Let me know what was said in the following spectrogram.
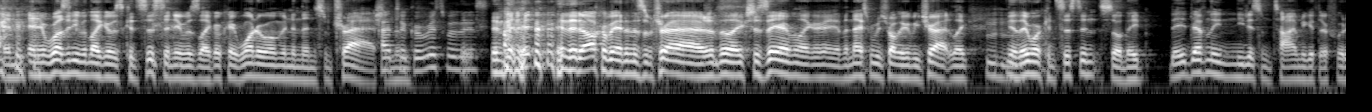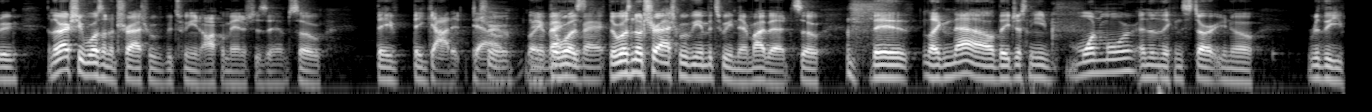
and and it wasn't even like it was consistent. It was like okay, Wonder Woman and then some trash. I then, took a risk with this. and then, it, and then Aquaman and then some trash, and then like Shazam, like okay, the next movie's probably gonna be trash. Like, Mm-hmm. you know, they weren't consistent, so they they definitely needed some time to get their footing. And there actually wasn't a trash move between Aquaman and Shazam, so they they got it down. True. Like Yeah, back there was back. there was no trash movie in between there. My bad. So they like now they just need one more, and then they can start you know really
